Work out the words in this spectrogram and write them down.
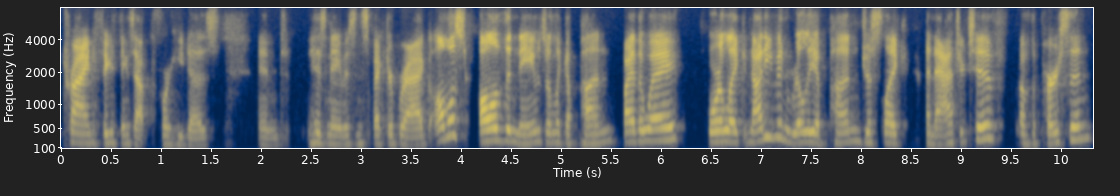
trying to figure things out before he does. And his name is Inspector Bragg. Almost all of the names are like a pun, by the way, or like not even really a pun, just like an adjective of the person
